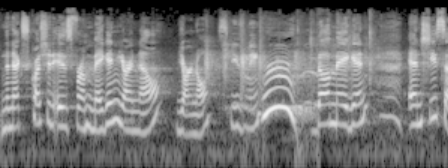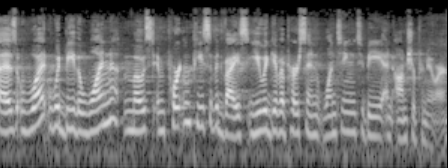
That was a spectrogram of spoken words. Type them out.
The next question is from Megan Yarnell. Yarnell, excuse me. Woo! The Megan. And she says, What would be the one most important piece of advice you would give a person wanting to be an entrepreneur?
